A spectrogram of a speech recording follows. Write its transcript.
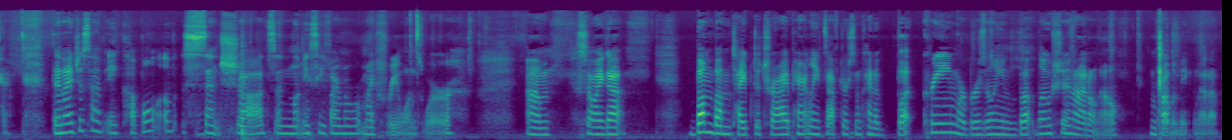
Okay. Then I just have a couple of scent shots. And let me see if I remember what my free ones were. Um, so I got Bum Bum type to try. Apparently it's after some kind of butt cream or Brazilian butt lotion. I don't know. I'm probably making that up.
